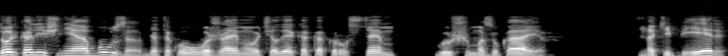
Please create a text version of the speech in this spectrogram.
только лишняя обуза для такого уважаемого человека, как Рустем Гушмазукаев. Но теперь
